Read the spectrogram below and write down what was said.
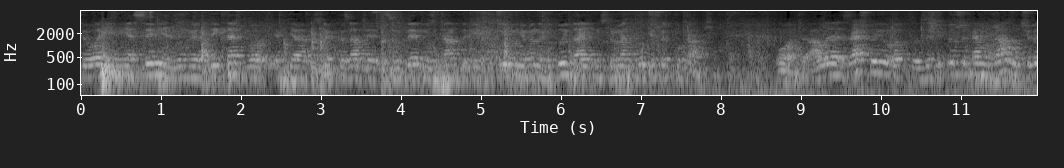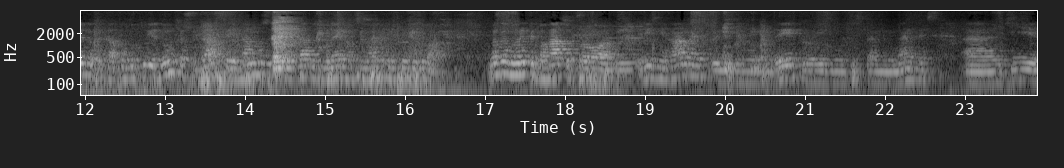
теорії є сильні, думаю, Андрій теж, бо як я звик казати, завжди музикантові хлібом його не годуй, дай інструмент в руки щось пограти. От. Але зрештою, от, зачепивши тему джазу, очевидно така побутує думка, що джаз це та музика, яка дозволяє максимально імпровізувати. Можна говорити багато про різні гами, про різні моди, про різні якісь певні моменти, е, які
